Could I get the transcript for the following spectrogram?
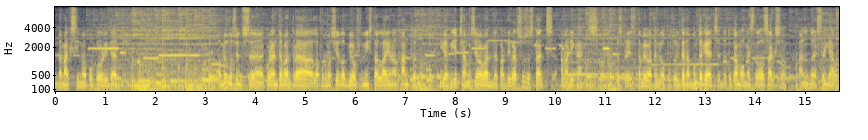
de màxima popularitat. El 1940 va entrar a la formació del biofonista Lionel Hampton i va viatjar amb la seva banda per diversos estats americans. Després també va tenir l'oportunitat amb un d'aquests de tocar amb el mestre del saxo, en Lester Young.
